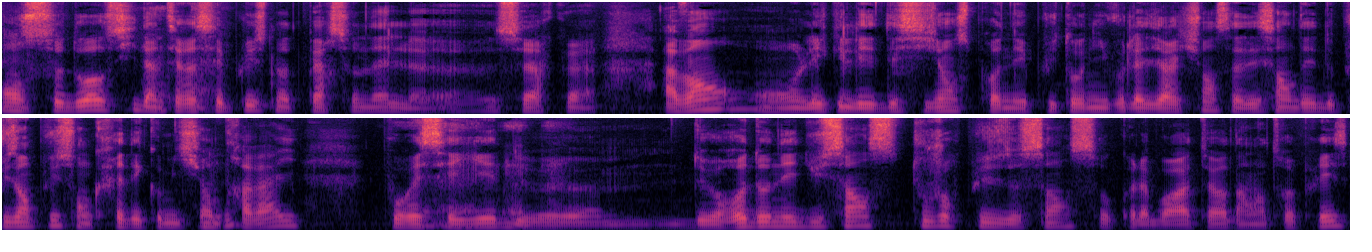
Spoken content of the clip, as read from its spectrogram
On se doit aussi d'intéresser plus notre personnel. Euh, c'est-à-dire qu'avant, les, les, décisions se prenaient plutôt au niveau de la direction, ça descendait. De plus en plus, on crée des commissions de mmh. travail pour essayer de, de redonner du sens, toujours plus de sens aux collaborateurs dans l'entreprise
